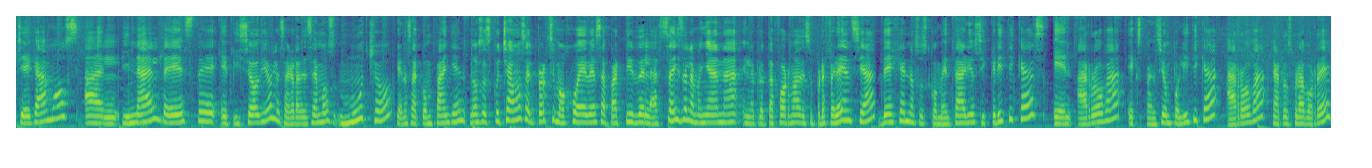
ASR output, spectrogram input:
llegamos al final de este episodio. Les agradecemos mucho que nos acompañen. Nos escuchamos el próximo jueves a partir de las 6 de la mañana en la plataforma de su preferencia. Déjenos sus comentarios y críticas en arroba expansión política, arroba Carlos Bravo Red,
